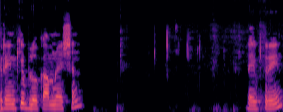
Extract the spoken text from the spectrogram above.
గ్రీన్కి బ్లూ కాంబినేషన్. రేప్ గ్రీన్.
